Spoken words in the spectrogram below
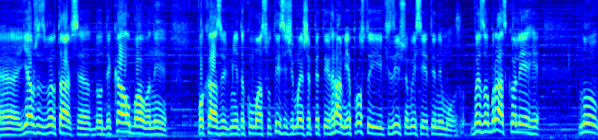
Е, Я вже звертався до декалба, вони показують мені таку масу тисячі, менше 5 грам, я просто її фізично висіяти не можу. Без образ, колеги. Ну,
